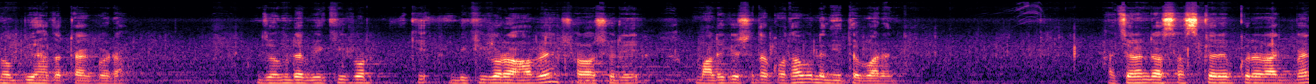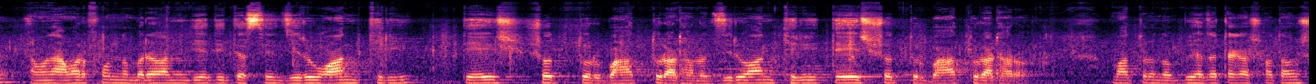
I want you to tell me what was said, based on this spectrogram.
নব্বই হাজার টাকা করে। জমিটা বিক্রি কর বিক্রি করা হবে, সরাসরি মালিকের সাথে কথা বলে নিতে পারেন। আর চ্যানেলটা সাবস্ক্রাইব করে রাখবেন এবং আমার ফোন নম্বরেও আমি দিয়ে দিতেছি জিরো ওয়ান থ্রি তেইশ সত্তর বাহাত্তর আঠারো জিরো ওয়ান থ্রি তেইশ সত্তর বাহাত্তর আঠারো। মাত্র নব্বই হাজার টাকা শতাংশ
